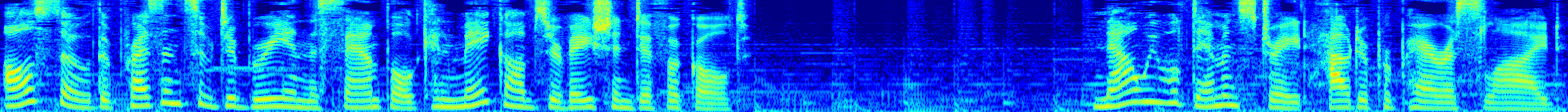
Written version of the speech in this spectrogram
Also, the presence of debris in the sample can make observation difficult. Now we will demonstrate how to prepare a slide.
